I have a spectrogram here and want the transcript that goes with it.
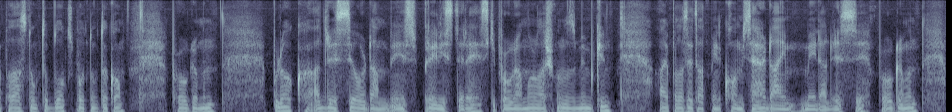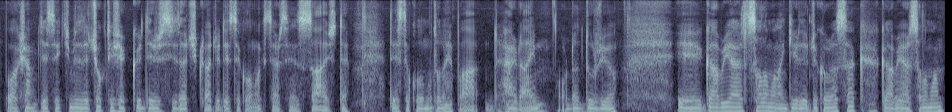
iPlus.blogspot.com programın blog adresi oradan playlistlere eski programlara ulaşmanız mümkün. iPalaset.com ise her daim mail adresi programın. Bu akşamki destekçimize de çok teşekkür ederiz. Siz Açık Radyo destek olmak isterseniz sağ üstte destek olma butonu hep her daim orada duruyor. E, Gabriel Salaman'a geri dönecek olursak Gabriel Salaman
